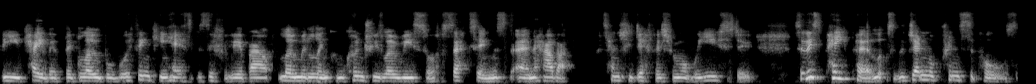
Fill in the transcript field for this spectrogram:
the UK, they're, they're global. We're thinking here specifically about low middle income countries, low resource settings, and how that potentially differs from what we're used to. So this paper looks at the general principles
